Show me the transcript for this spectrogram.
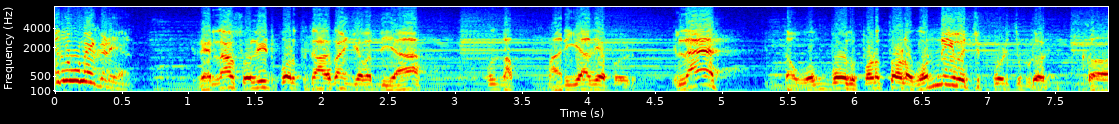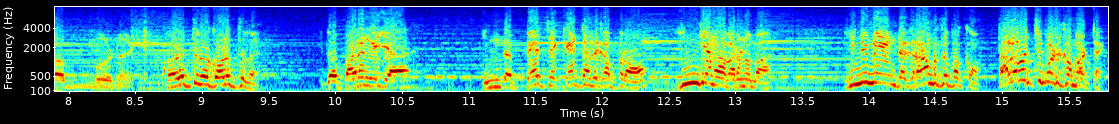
எதுவுமே கிடையாது. இதெல்லாம் சொல்லிட்டு போறதுக்காக தான் இங்க வந்தியா? உங்க மரியாதையா போயிடு. இல்ல? இந்த ஒன்பது படத்தோட ஒன்னையும் வச்சு பொடிச்சு விடுவேன் கம்முன்னு கொளுத்துவ கொளுத்துவ இத பாருங்க ஐயா. இந்த பேச்ச கேட்டதுக்கு அப்புறம் இங்க நான் வரணுமா? இனிமே இந்த கிராமத்து பக்கம் தலை வச்சு படுக்க மாட்டேன்.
